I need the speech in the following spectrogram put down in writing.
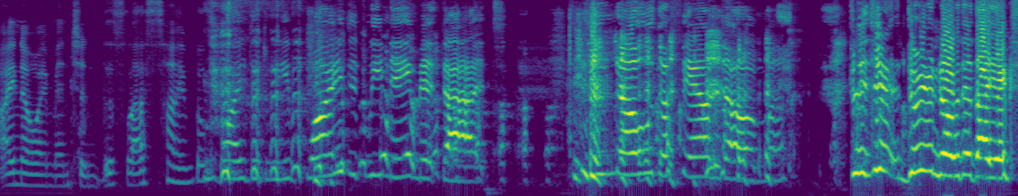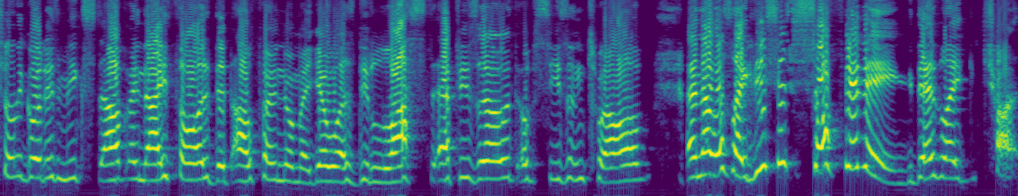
I know I mentioned this last time, but why did we why did we name it that? You know the fandom. Did you do you know that I actually got it mixed up and I thought that Alpha and Omega was the last episode of season twelve, and I was like, this is so fitting that like chi-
